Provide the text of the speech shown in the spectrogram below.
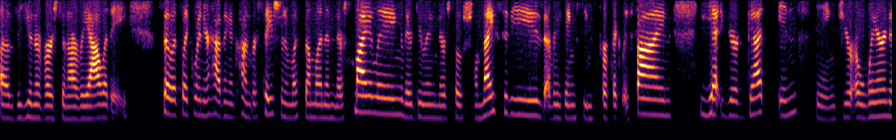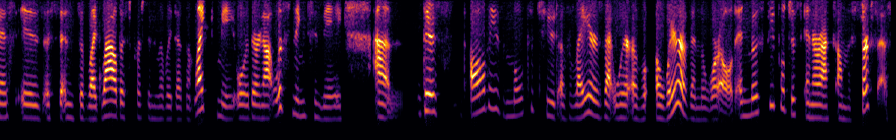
of the universe and our reality. So it's like when you're having a conversation with someone and they're smiling, they're doing their social niceties, everything seems perfectly fine, yet your gut instinct, your awareness is a sense of like, wow, this person really doesn't like me or they're not listening to me. Um, there's all these multitude of layers that we're aware of in the world, and most people just interact on the surface.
